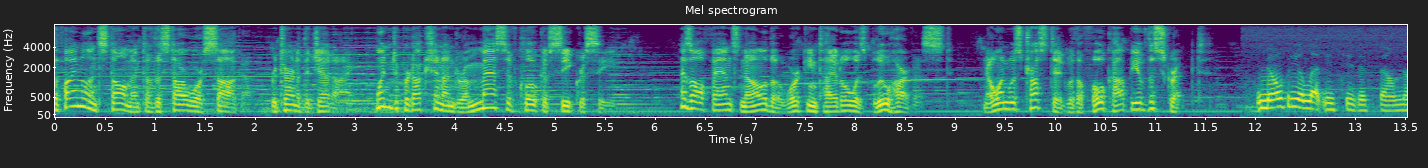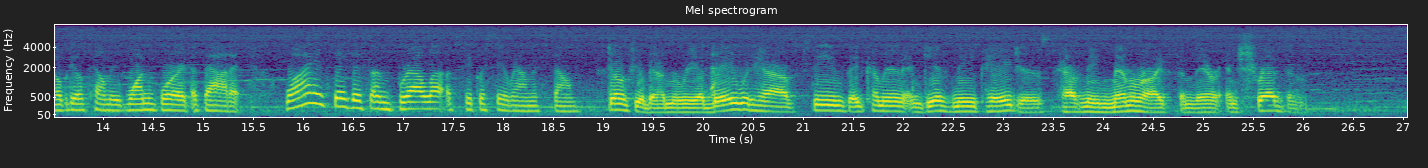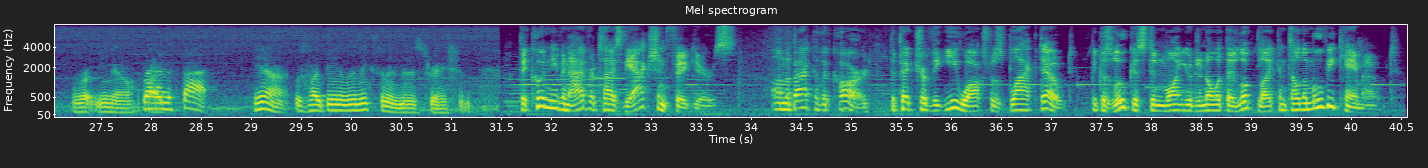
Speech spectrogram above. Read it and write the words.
The final installment of the Star Wars saga, Return of the Jedi, went into production under a massive cloak of secrecy. As all fans know, the working title was Blue Harvest. No one was trusted with a full copy of the script. Nobody will let me see this film. Nobody will tell me one word about it. Why is there this umbrella of secrecy around this film? Don't feel bad, Maria. They would have scenes, they'd come in and give me pages, have me memorize them there and shred them. You know. Right like- on the spot. Yeah, it was like being in the Nixon administration. They couldn't even advertise the action figures. On the back of the card, the picture of the Ewoks was blacked out because Lucas didn't want you to know what they looked like until the movie came out.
